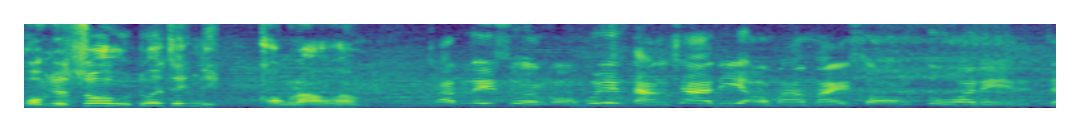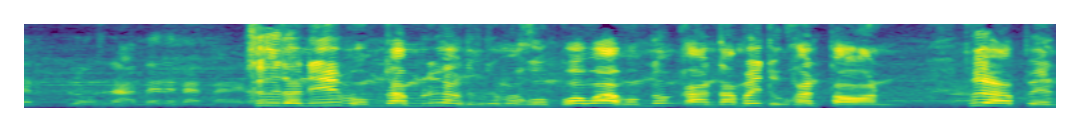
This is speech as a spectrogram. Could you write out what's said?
ผมจะสู้ด้วยเทคนิคของเราครับครับในส่วนของผู้เล่นต่างชาติที่เอามาใหม่ 2 ตัวนี่จะลงสนามได้ในแมตช์ไหนครับคือตอนนี้ผมทำเรื่องถึงสมาคมเพราะว่าผมต้องการทำให้ถูกขั้นตอน เพื่อเป็น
